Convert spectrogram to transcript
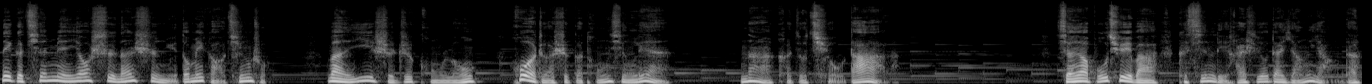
那个千面妖是男是女都没搞清楚，万一是只恐龙，或者是个同性恋，那可就糗大了。想要不去吧，可心里还是有点痒痒的。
